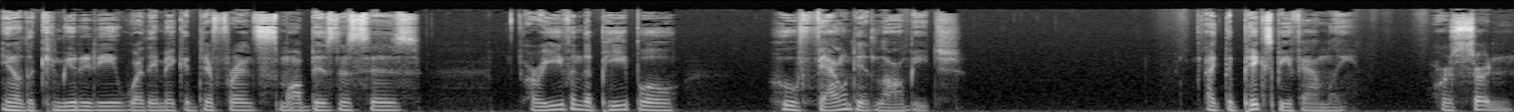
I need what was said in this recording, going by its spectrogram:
you know, the community where they make a difference, small businesses, or even the people who founded Long Beach. Like the Bixby family or certain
